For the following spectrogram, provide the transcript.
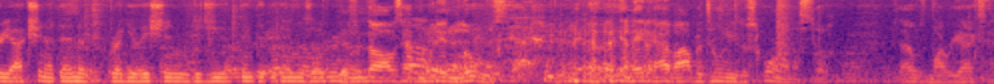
reaction at the end of regulation, did you think that the game was over? No, I was happy we didn't lose. and they didn't have an opportunity to score on us, so that was my reaction.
